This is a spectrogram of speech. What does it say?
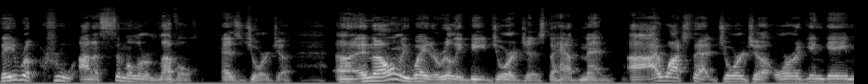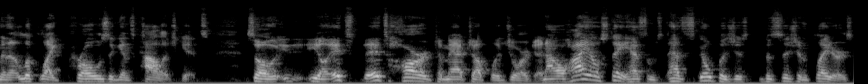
they recruit on a similar level as Georgia. Uh, and the only way to really beat Georgia is to have men. Uh, I watched that Georgia Oregon game and it looked like pros against college kids. So you know it's it's hard to match up with Georgia. Now Ohio State has some has skill position players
